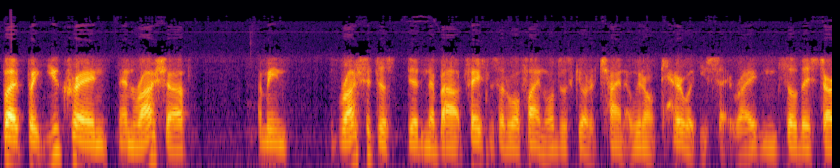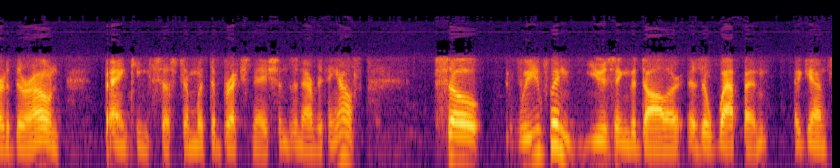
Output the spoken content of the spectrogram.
But but Ukraine and Russia, I mean, Russia just did an about face and said, "Well, fine, we'll just go to China. We don't care what you say, right?" And so they started their own banking system with the BRICS nations and everything else. So we've been using the dollar as a weapon against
